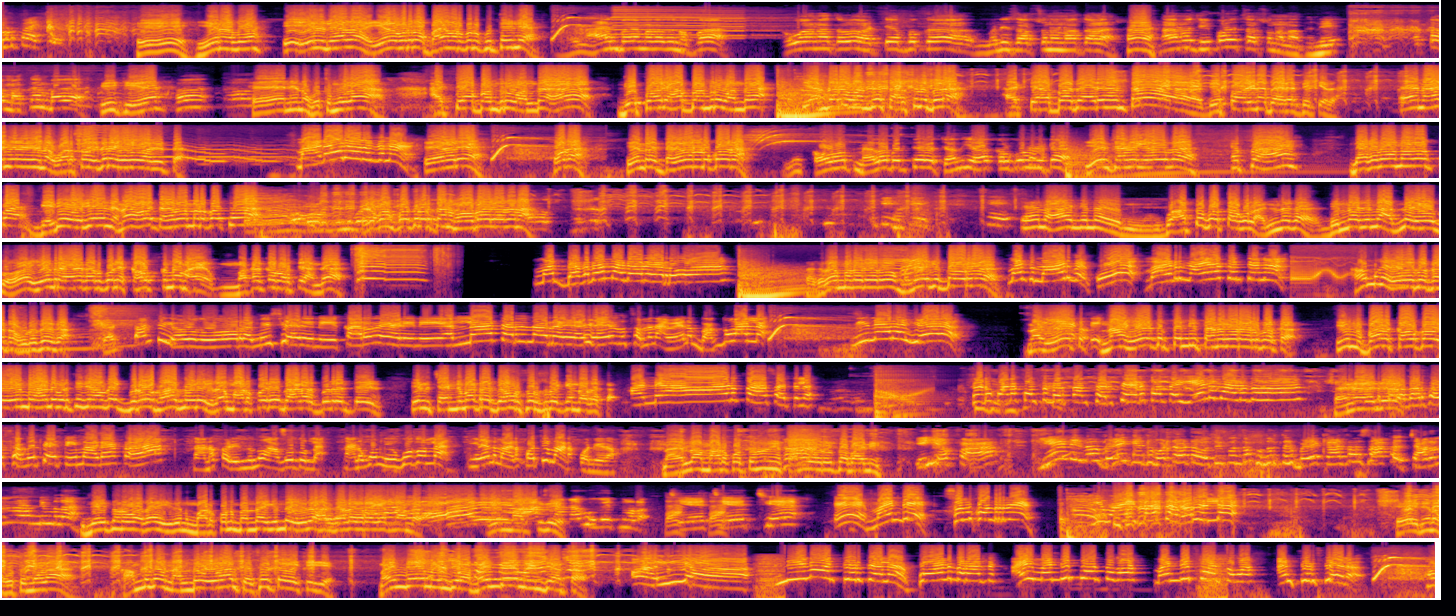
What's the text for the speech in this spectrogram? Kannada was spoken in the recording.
ಏ ಏನದು? ಏ ಏನ್ ಅದ ಭಯ ಹೊಡೆದ ಬಾಯ್ ಮಾಡ್ಕೊಂಡು ಕೂತಿಲ್ಲ ನಾನ್ ಬಾಯ್ ಮಾಡೋದನಪ್ಪ? ಅವ್ವ ಅನ್ನತಾಳು ಹಟ್ಟಿ ಹಬ್ಬಕ್ಕ ಮನಿ ಸರ್ಸೋಣ ಅನ್ನತಾಳ. ನಾನು ದೀಪಾವಳಿ ಸರ್ಸೋಣ ನಾತೀನಿ ಅಟ್ಟ ಮತ್ತೇನ್ ಬಾಯ ಈಕಿ? ಹಾ. ಏ ನಿನ್ನ ಹುತ್ಮೂಲ ಹಟ್ಟಿ ಹಬ್ಬ ಅಂದ್ರು ಒಂದ ದೀಪಾವಳಿ ಹಬ್ಬ ಅಂದ್ರು ಒಂದ. ಎಂದರ ಒಂದೇ ಸರ್ಸನ ಬೇಡ. ಹಟ್ಟಿ ಹಬ್ಬ ಬೇರೆ ಅಂತ ದೀಪಾವಳಿನ ಬೇರೆ ತಿಕ್ಕಿದ ಏ ನಾನೇನ ಏನ ವರ್ಷ ಇದ್ರೆ ಹೇಳುವುದಿತ್ತ ಏ ಹೋಗ. ಏನ್ರ ದಗದ ನೋಡ್ಕೋಗ ಕವತ್ ಮೇಲ ಬರ್ತೀರ ಚಂದ ಯಾಕೆ ಕಳ್ಕೊಂಡ್ಬಿಟ್ಟ ಏನ್ ಚೆನ್ನಾಗಿ ಹೇಳದ? ಅಪ್ಪ ದಗದ ಮಾಡಪ್ಪ. ಗಡಿ ಒಜೆ ನಾ ಹೋಗಿ ದಗದ ಮಾಡ್ಕೋತ ಹಿಡ್ಕೊಂಡ್ ಕೂತ್ ಬರ್ತಾನ ಮೊಬೈಲ್ ಅದನ್ನ ಏನ ನಿನ್ನ ಅತ್ತು ಗೊತ್ತಾಗಲ್ಲ ನಿನಗ? ದಿನ ದಿನ ಅದನ್ನ ಹೇಳುದು. ಏನ್ರ ಕರ್ಕೊಳ್ಳಿ ಕೌಕ್ನ ಮಕಕ್ಕ ಬರ್ತಿ ಹಂಗ? ಮತ್ ದಗದ ಮಾಡ್ಯಾರ ಯಾರು? ದಗದ ಮಾಡಾರ ಯಾರು? ಮನ್ಯಾಗ ಇದ್ದವ್ರ? ಮತ್ ಮಾಡ್ಬೇಕು. ಮಾಡ್ರಿ ನಾ ಯಾಕತ್ತೇನ ನಮ್ಗ ಹೇಳ್ಬೇಕಟ ಹುಡುಗಗ. ಅಂತ ಹೇಳುದು? ರಮೇಶ್ ಹೇಳಿನಿ ಕರವ ಹೇಳಿನಿ ಎಲ್ಲಾ ತರದವ್ರ ಹೇಳಿದ ಸಮ ನಾವೇನು ಬಗ್ಗವಲ್ಲ ನೀನಾರ ಹೇಳ? ನಾ ಹೇಳ್ತ ನಾ ಹೇಳ್ತಿರ್ತೀನಿ ತನಗಾರ ಇರ್ಬೇಕ. ಇನ್ನು ಬಾಳ ಕಾವ್ ಕಾವ್ ಏನ್ ಹಾನಿ ಬಿಡ್ತೀನಿ ಅವ್ರಿಗೆ ಬಿಡೋ ಹಾದ್ ನೋಡಿ ಇಲ್ಲ ಮಾಡ್ಕೊರಿ ಬೇಡ ಬಿಡ್ರಿ ಅಂತ ಹೇಳಿ ಇಲ್ಲಿ ಚಂಡಿ ಮಾಟ ದೇವ್ರ ಸುರ್ಸ್ಬೇಕಿನ್ನ ಅದಕ್ಕ. ಹನ್ನೆರಡು ತಾಸ ಆಯ್ತಲ್ಲ. ಹಿಡ್ಕೊಂಡ ಕುಂತ ಬರ್ತಾನ ಸರಿಸಿ ಹಿಡ್ಕೊಂತ ಏನ್ ಮಾಡುದು? ಶನಿ ಹೇಳಿದೆ ಪದಾರ್ಥ ಸಗತೈತಿ ಮಾಡ್ಯಾಕ ನನ್ನ ಕಡೆಯಿಂದನೂ ಆಗೋದಿಲ್ಲ. ನನಗೂ ನಿಗುದಿಲ್ಲ. ಏನ್ ಮಾಡ್ಕೋತಿ ಮಾಡ್ಕೊಂಡಿರ. ನಾ ಎಲ್ಲಾ ಮಾಡ್ಕೊತಾನು ನೀ ತನಗ ಇರುತ್ತ ಬಾನಿ ಅಯ್ಯಪ್ಪ ಏನಿಲ್ಲ ಬೆಳಿಗ್ಗೆ ಎದ್ದು ಒಟ್ಟ ಒಟ್ಟ ಒದಿಕೊಂತ ಕುಂದಿರ್ತೀರಿ. ಬೆಳಿಗ್ಗೆ ಕಾಟ ಸಾಕ. ಚಾಲನ ನೋಡ್ ನಿಮ್ದ. ಇಲ್ಲೇ ನೋಡುವ ಅದ ಇದನ್ನ ಮಾಡ್ಕೊಂಡ್ ಬಂದಾಗಿಂದ ಇದು ಹರಗಾಡಗರಾಗ್ಯದ ನಂದ. ಏನ್ ಮಾಡ್ತಿದಿ? ಹೋಗೈತ್ ನೋಡ. ಛೇ ಛೇ ಛೇ. ಏ ಮಂದಿ ಮಾತಾಡೋರಿಲ್ಲ. ಏ ನೀನು ಹುತ್ತಮೂಳ ಕಮ್ಮದ ನಂದ ಕೆಸರ್ತವ ಆಕಿಗೆ. ಮಂದಿ ಮಂದಿ ಮಂದೆ ಮಂದಿ ಅಂತ. ಅಯ್ಯ ನೀನು ಅಂತಿರ್ತೇಲ ಫೋನ್ ಬರಂತ ಐ ಮಂದಿ ಫೋನ್ ತಗೋ ಮಂದಿ ಫೋನ್ ತಗೋ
